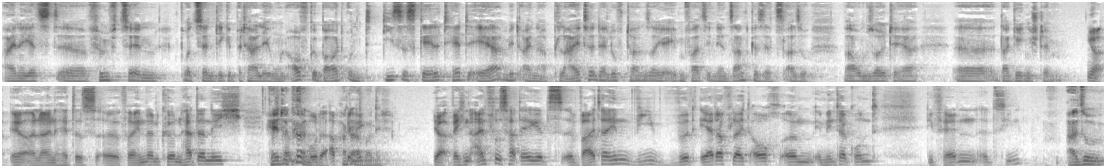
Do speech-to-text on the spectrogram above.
eine jetzt äh, 15-prozentige Beteiligung aufgebaut und dieses Geld hätte er mit einer Pleite der Lufthansa ja ebenfalls in den Sand gesetzt. Also warum sollte er äh, dagegen stimmen? Ja, er alleine hätte es äh, verhindern können, hat er nicht. Hätte können, wurde abgelegt. hat er aber nicht. Ja, welchen Einfluss hat er jetzt äh, weiterhin? Wie wird er da vielleicht auch ähm, im Hintergrund die Fäden äh, ziehen? Also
